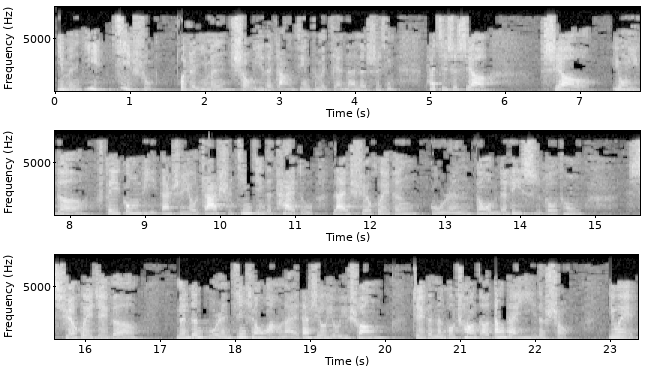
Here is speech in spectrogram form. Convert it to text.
一门艺技术。或者一门手艺的长进这么简单的事情，他其实是要是要用一个非功利但是又扎实精进的态度来学会跟古人、跟我们的历史沟通，学会这个能跟古人精神往来，但是又有一双这个能够创造当代意义的手，因为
